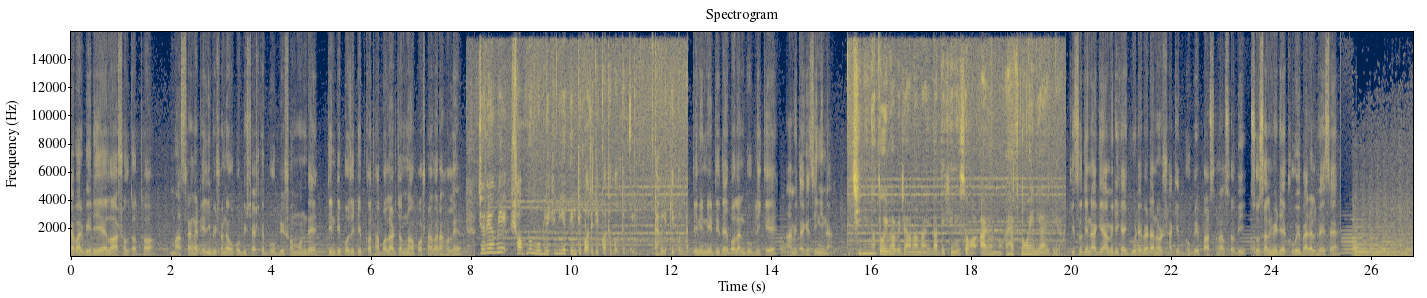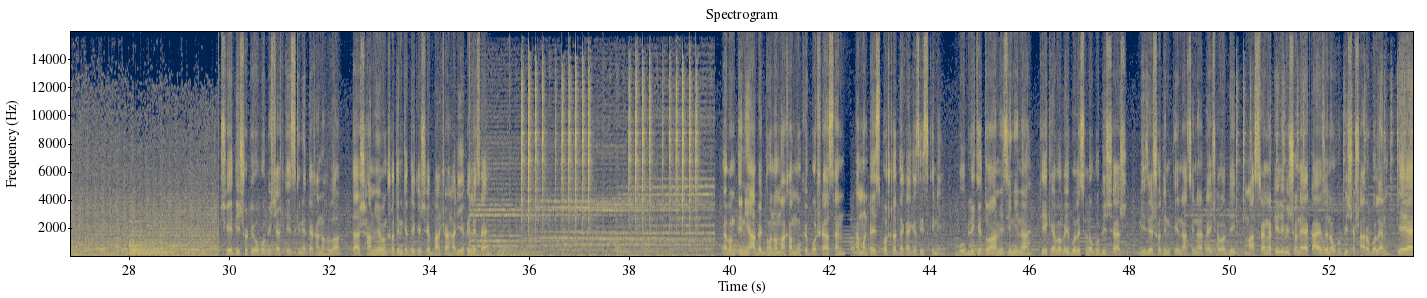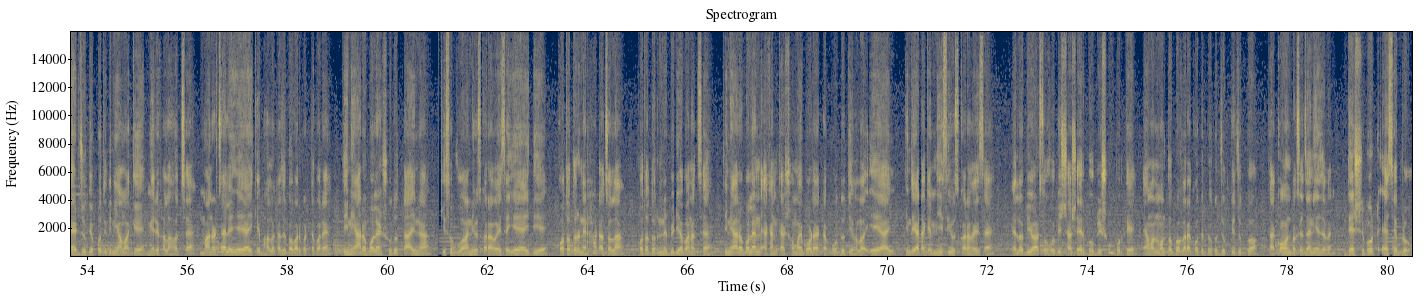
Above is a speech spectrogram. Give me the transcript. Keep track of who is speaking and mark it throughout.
Speaker 1: এবার বেরিয়ে এলো আসল তথ্য। মাছরাঙ্গা টেলিভিশনে অপু বিশ্বাসকে বুবলি সম্বন্ধে তিনটি পজিটিভ কথা বলার জন্য প্রশ্ন করা হলে
Speaker 2: যদি আমি স্বপ্ন বুবলিকে নিয়ে তিনটি পজিটিভ কথা বলতে বলি তাহলে কি বলবেন?
Speaker 1: তিনি নির্দ্বিধায় বলেন বুবলিকে আমি তাকে চিনি না।
Speaker 3: চিনি না তো ওইভাবে জানা নাই বা দেখিনি so I don't know I have no any idea
Speaker 1: কিছুদিন আগে আমেরিকায় ঘুরে বেড়ানোর সাকিব বুবলির পার্সোনাল ছবি সোশ্যাল মিডিয়ায় খুবই ভাইরাল হয়েছে। সেই দৃশ্যটি অপু বিশ্বাসকে স্ক্রিনে দেখানো হলো। তার স্বামী এবং সতীনকে দেখে সে বাসা হারিয়ে ফেলেছে। এবং তিনি আবেগ ঘন মাখা মুখে বসে আছেন, এমনটা স্পষ্ট দেখা গেছে স্ক্রিনে। বুবলিকে তো আমি চিনি না, ঠিক এভাবেই বলেছিল অপু বিশ্বাস। নিজের সতীনকে না চেনাটাই স্বাভাবিক। মাছরাঙ্গা টেলিভিশনে এক আয়োজনে অপু বিশ্বাস আরও বলেন এআই এর যুগে প্রতিদিনই আমাকে মেরে ফেলা হচ্ছে। মানুষ চাইলে এআই কে ভালো কাজে ব্যবহার করতে পারে। তিনি আরও বলেন, শুধু তাই না, কিছু ভুয়া নিউজ করা হয়েছে এআই দিয়ে। কত ধরনের হাঁটা চলা কত ধরনের ভিডিও বানাচ্ছে। তিনি আরও বলেন, এখানকার সময় বড় একটা পদ্ধতি হলো এআই, কিন্তু এটাকে মিস ইউজ করা হয়েছে। হ্যালো ভিউয়ার্স অপু বিশ্বাসের ভুবলি সম্পর্কে এমন মন্তব্য করা কতটুকু যুক্তিযোগ্য তা কমেন্ট বক্সে জানিয়ে যাবেন। দেশ রিপোর্ট এস এ ব্রো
